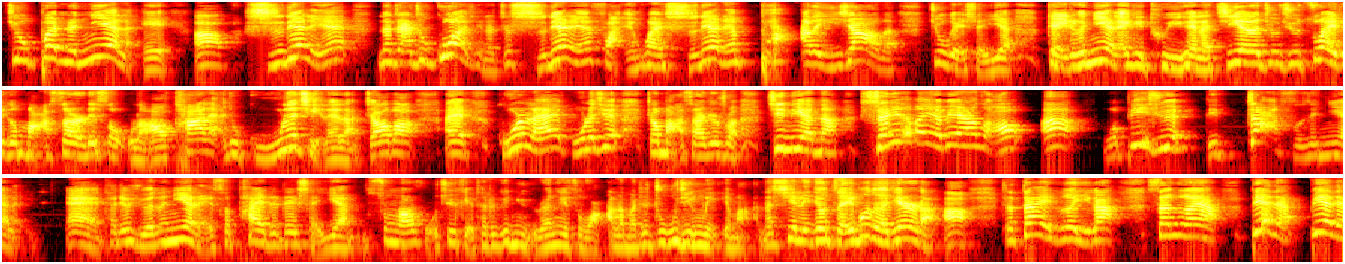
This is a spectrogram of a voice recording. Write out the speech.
就奔着聂磊啊史殿林那家就过去了。这史殿林反应快，史殿林啪的一下子就给谁呀？给这个聂磊给推开了，接着就去拽这个马三的手了啊！他俩就鼓了起来了，知道吧？哎，鼓了来，鼓了去。这马三就说：“今天呢，谁他妈也别想走啊！我必须得炸死这聂磊。”哎，他就觉得聂磊是派着这谁呀，宋老虎去给他这个女人给抓了吗？这朱经理嘛，那心里就贼不得劲了啊！这戴哥一看，三哥呀，别的别的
